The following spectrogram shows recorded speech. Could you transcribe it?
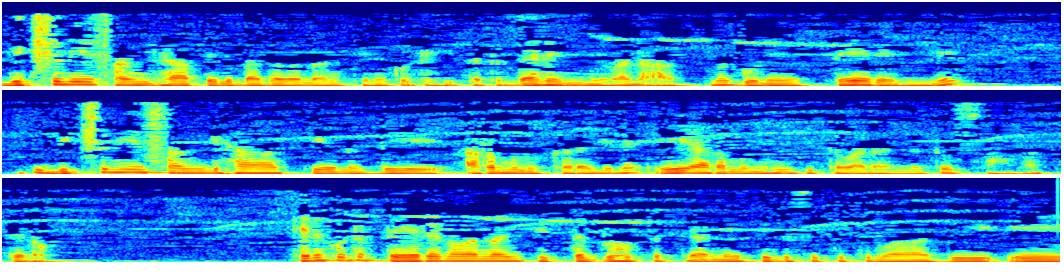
වික්ෂණීය සංඝයා පිළිබඳව නම් කෙනෙකුට හිතට දැනෙන්නේ වඩාත්ම ගුණය තේරෙන්නේ ඉතින් වික්ෂණීය සංඝයා කියන දේ අරමුණු කරගෙන ඒ අරමුණෙහි හිත වඩන්නට උත්සාහවත් වෙනවා. කෙනෙකුට තේරෙනවා නම් චිත්තග්‍රහපති අනේපිදසුතුමා ආදී ඒ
